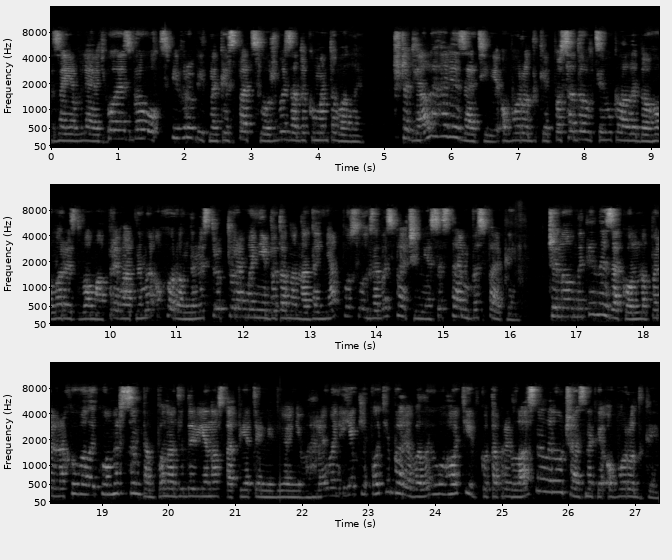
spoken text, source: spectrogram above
заявляють у СБУ, співробітники спецслужби задокументували. Що для легалізації оборудки посадовці уклали договори з двома приватними охоронними структурами, нібито на надання послуг забезпечення систем безпеки. Чиновники незаконно перерахували комерсантам понад 95 мільйонів гривень, які потім перевели у готівку та привласнили учасники оборудки.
